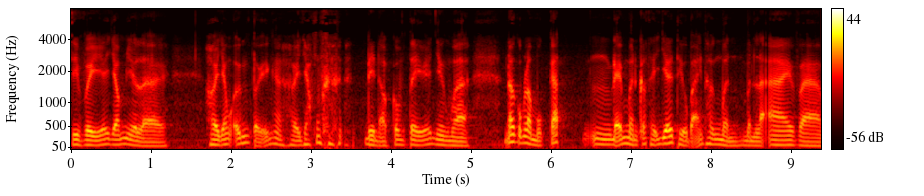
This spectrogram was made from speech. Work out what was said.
cv ấy, giống như là hơi giống ứng tuyển hơi giống đi nộp công ty ấy, nhưng mà nó cũng là một cách để mình có thể giới thiệu bản thân mình mình là ai và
